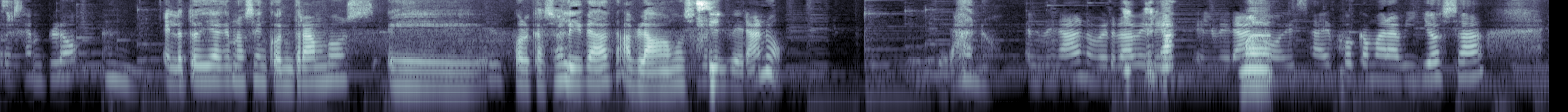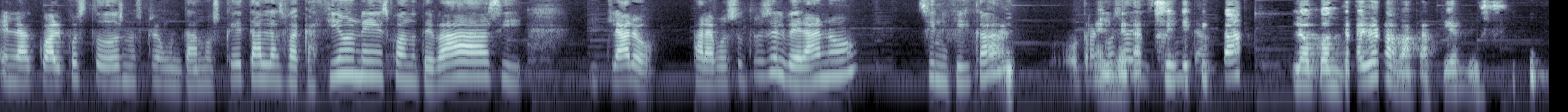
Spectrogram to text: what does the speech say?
Por ejemplo, el otro día que nos encontramos, eh, por casualidad, hablábamos sobre el verano. El verano, el verano, ¿verdad, El verano, esa época maravillosa en la cual pues todos nos preguntamos, ¿qué tal las vacaciones? ¿Cuándo te vas? Y, claro, para vosotros el verano significa otra el cosa verano significa lo contrario a las vacaciones.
